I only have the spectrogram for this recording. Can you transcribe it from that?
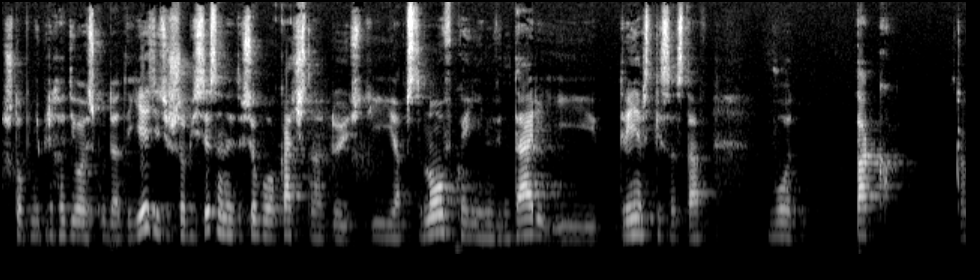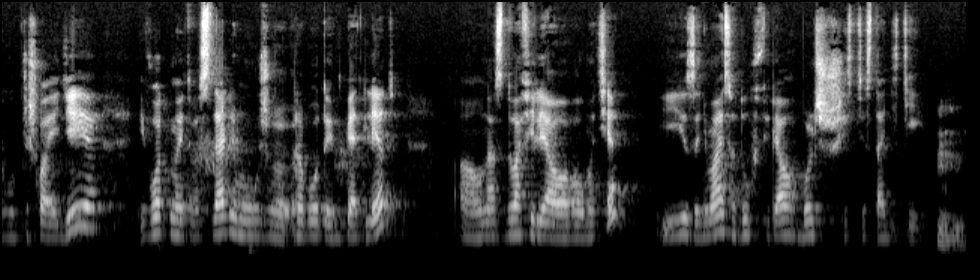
чтобы не приходилось куда-то ездить, и чтобы, естественно, это все было качественно, то есть и обстановка, и инвентарь, и тренерский состав. Вот так как бы пришла идея, и вот мы этого создали, мы уже работаем 5 лет, а, у нас два филиала в Алмате, и занимается в двух филиалах больше 600 детей. Mm-hmm.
